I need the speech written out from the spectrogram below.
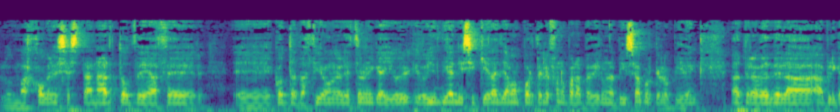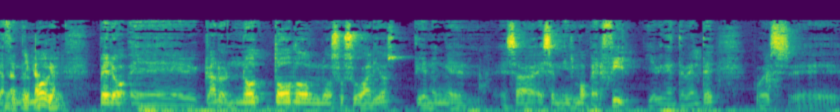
los más jóvenes están hartos de hacer eh, contratación electrónica y hoy, en día ni siquiera llaman por teléfono para pedir una pizza porque lo piden a través de la aplicación, del móvil. Pero eh, claro, no todos los usuarios tienen ese mismo perfil. Y evidentemente pues eh,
